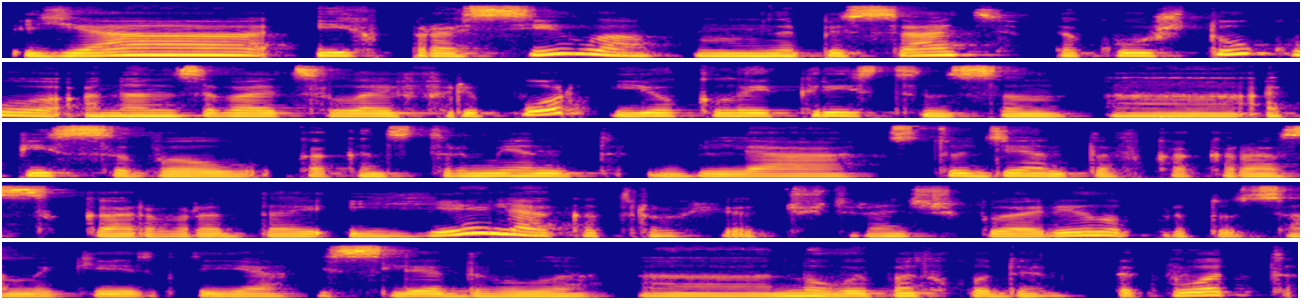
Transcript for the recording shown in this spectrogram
Я их просила написать такую штуку, она называется Life Report. Ее Клей Кристенсен а, описывал как инструмент для студентов как раз Гарварда и Еля, о которых я чуть раньше говорила, про тот самый кейс, где я исследовала а, новые подходы. Так вот,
